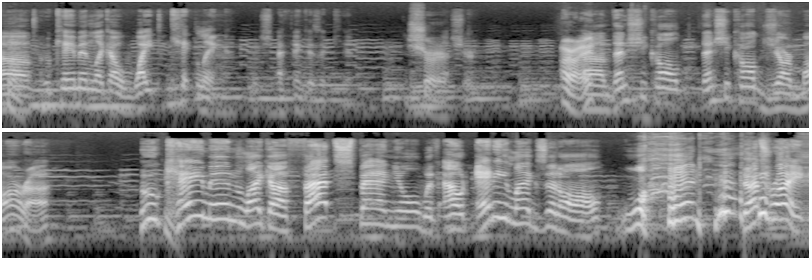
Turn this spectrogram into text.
uh, who came in like a white kitling, which I think is a kid. sure. Not sure. All right. Um, then she called. Then she called Jarmara, who came in like a fat spaniel without any legs at all. what? That's right,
